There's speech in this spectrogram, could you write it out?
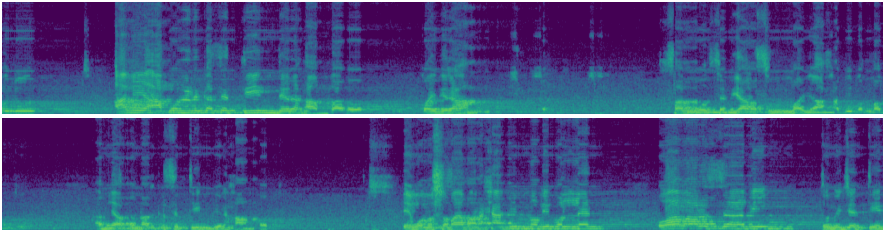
হুজুর আমি আপনার কাছে তিন দেড়হাম পাবো। কয় দেড়হাম? সাহাবী বলছেন, ইয়া রাসূলুল্লাহ, ইয়া হাবিবাল্লাহ, হুজুর, আমি আপনার কাছে তিন দেড়হাম পাবো। এমন সময় আমার হাবিব নবী বললেন, ও আমার তুমি যে তিন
